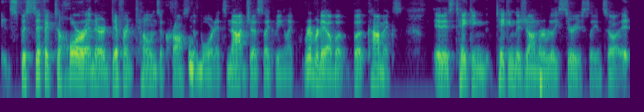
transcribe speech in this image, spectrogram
it's specific to horror, and there are different tones across the mm-hmm. board. It's not just like being like Riverdale, but but comics it is taking taking the genre really seriously and so it,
